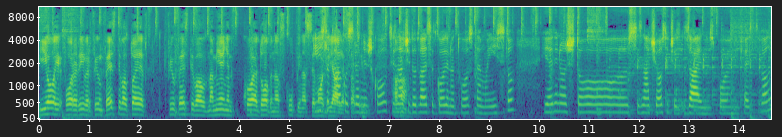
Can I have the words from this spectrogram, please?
I ovaj Four River Film Festival, to je film festival namijenjen koja dobna skupina se može Isto javljati tako sa film? srednjoškolci, Aha. znači do 20 godina tu ostajemo isto. Jedino što se znači osjeća zajedno spojeni festivali.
